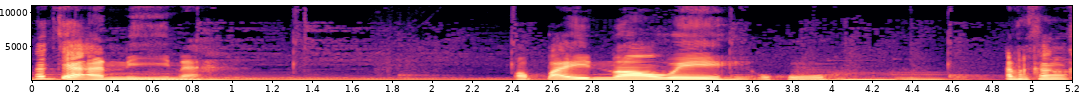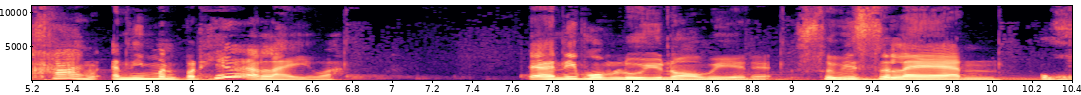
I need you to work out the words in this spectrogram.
น่าจะอันนี้นะ ต่อไปนอร์เวย์ โอ้โห อันข้างๆ อันนี้มันประเทศอะไรวะ แต่อันนี้ผมรู้อยู่นอร์เวย์เนี่ย สวิตเซอร์แลนด์ โอ้โห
